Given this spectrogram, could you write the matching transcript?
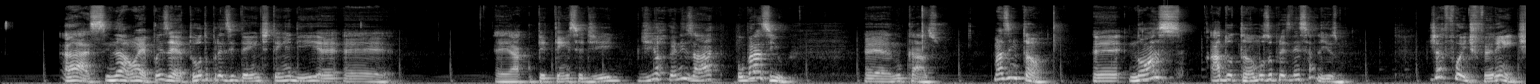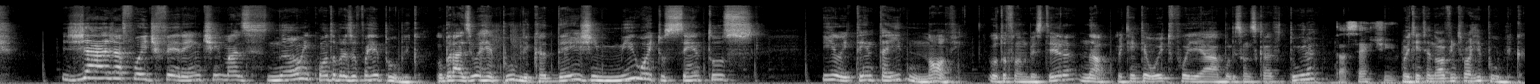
Ah, sim, não, é, pois é, todo presidente tem ali é, é, é a competência de, de organizar o Brasil, é, no caso. Mas então, é, nós adotamos o presidencialismo. Já foi diferente? Já, já foi diferente, mas não enquanto o Brasil foi república. O Brasil é república desde 1889. Eu tô falando besteira? Não. 88 foi a abolição da escravatura. Tá certinho. 89 entrou a república.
